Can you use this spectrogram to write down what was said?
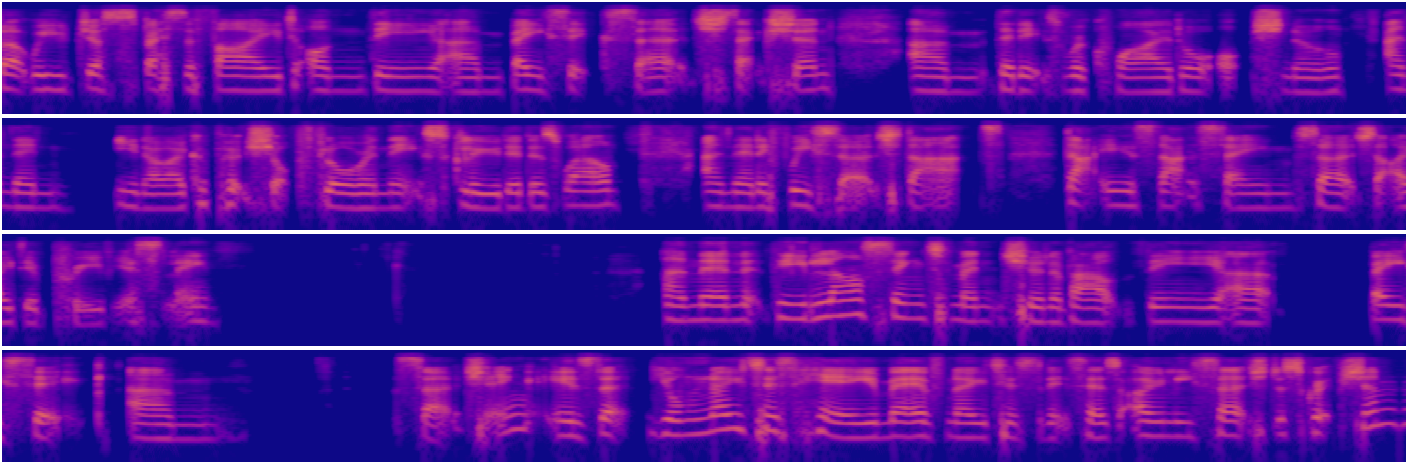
but we've just specified on the um, basic search section um, that it's required or optional. And then you know I could put shop floor in the excluded as well. And then if we search that that is that same search that I did previously. And then the last thing to mention about the uh, basic um, searching is that you'll notice here, you may have noticed that it says only search description.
